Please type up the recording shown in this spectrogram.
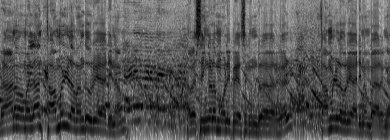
இராணுவம் எல்லாம் தமிழில் வந்து உரையாடினோம். அவர் சிங்கள மொழி பேசுகின்றவர்கள் தமிழில் உரையாடினோம் பாருங்க.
